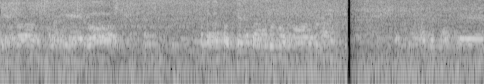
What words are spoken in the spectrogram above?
แห่ก็พลังแห่ก็เอ่อสดเทศบาลตำบลหนองคอยนะครับอาจจะถอดแชร์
